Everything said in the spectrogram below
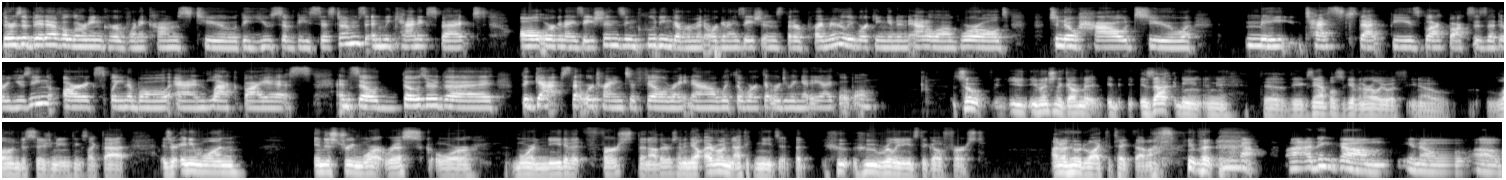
there's a bit of a learning curve when it comes to the use of these systems, and we can expect all organizations, including government organizations that are primarily working in an analog world, to know how to may test that these black boxes that they're using are explainable and lack bias and so those are the the gaps that we're trying to fill right now with the work that we're doing at ai global so you, you mentioned the government. Is that I mean, in the, the, the examples given earlier with you know loan decisioning and things like that? Is there any one industry more at risk or more in need of it first than others? I mean, everyone I think needs it, but who who really needs to go first? I don't know who would like to take that honestly, but yeah, I think um, you know uh,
